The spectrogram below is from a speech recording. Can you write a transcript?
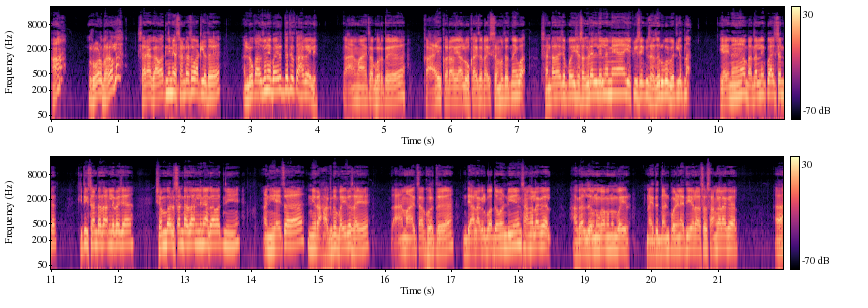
हा? रोड भरवला? साऱ्या गावात नाही संडास वाटलं तर. आणि लोक अजूनही बाहेर देतात हागायले. काय मायचा भरतं काय करावं या लोकांचं काही समजत नाही बा. संडासाचे पैसे सगळ्याला दिले मी एकवीस एकवीस हजार रुपये भेटलेत ना. यायनं बांधायला नाही पाहिजे संडास. किती संडास आणले पाहिजे शंभर संडास आणले ना गावातनी. आणि यायचा निरा हागणं बाहेरच आहे. काय मायचा घोरतं द्या लागेल बा दवंडी सांगा लागेल. हागायला जाऊ नका म्हणून बाहेर. नाही तर दंड पडण्यात येईल असं सांगा लागेल. हा?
